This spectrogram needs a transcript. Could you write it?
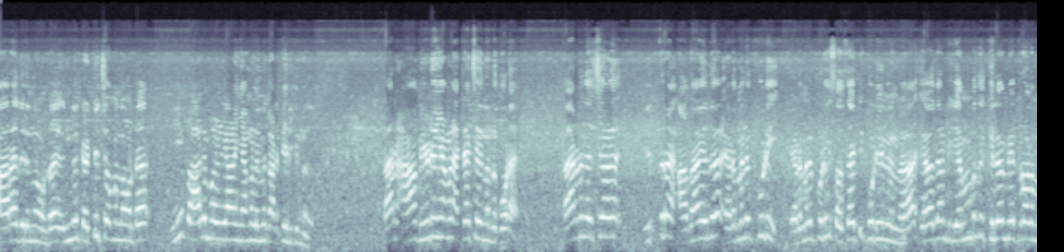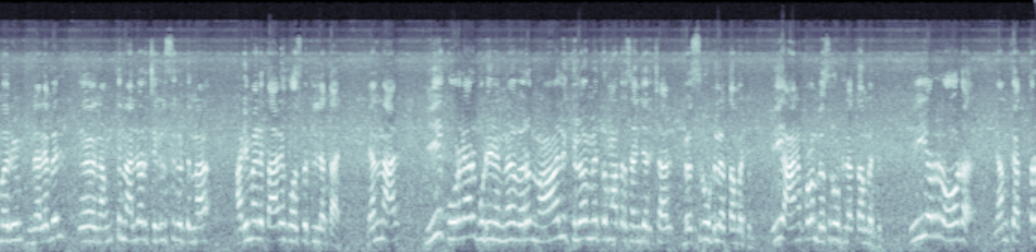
മാറാതിരുന്നതുകൊണ്ട് ഇന്ന് കെട്ടിച്ചുമന്നുകൊണ്ട് ഈ പാലം വഴിയാണ് ഞങ്ങൾ ഇന്ന് കടത്തിയിരിക്കുന്നത്. കാരണം ആ വീഡിയോ ഞങ്ങൾ അറ്റാച്ച് ചെയ്യുന്നുണ്ട് കൂടെ. കാരണം എന്ന് വെച്ചാൽ ഇത്ര അതായത് എടമലക്കുടി എടമലക്കുടി സൊസൈറ്റി കുടിയിൽ നിന്ന് ഏതാണ്ട് എൺപത് കിലോമീറ്ററോളം വരും നിലവിൽ നമുക്ക് നല്ലൊരു ചികിത്സ കിട്ടുന്ന അടിമല താലൂക്ക് ഹോസ്പിറ്റലിലെത്താൻ എന്നാൽ ഈ കൂടലാർകുടിയിൽ നിന്ന് വെറും നാല് കിലോമീറ്റർ മാത്രം സഞ്ചരിച്ചാൽ ബസ് റൂട്ടിലെത്താൻ പറ്റും. ഈ ആനക്കുളം ബസ് റൂട്ടിലെത്താൻ പറ്റും. ഈ ഒരു റോഡ് ഞങ്ങൾക്ക് എത്ര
